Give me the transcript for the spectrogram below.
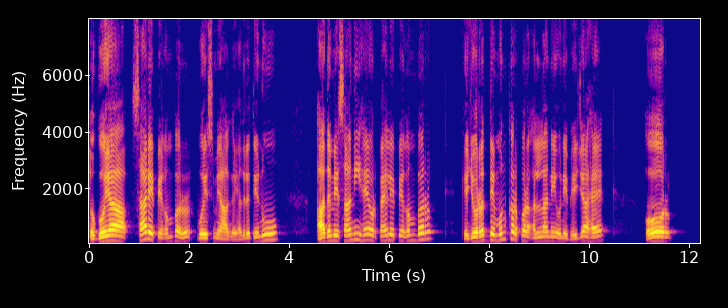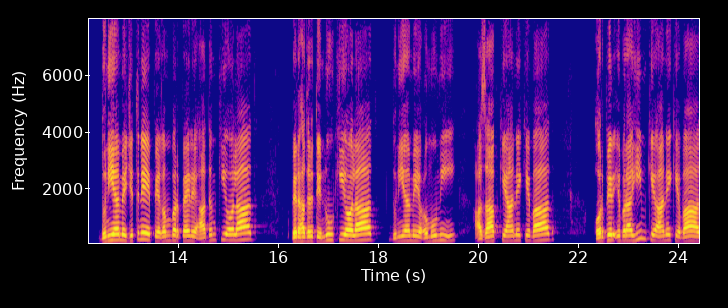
تو گویا سارے پیغمبر وہ اس میں آ گئے۔ حضرت نوح، آدم ثانی ہے اور پہلے پیغمبر کہ جو رد منکر پر اللہ نے انہیں بھیجا ہے اور دنیا میں جتنے پیغمبر پہلے آدم کی اولاد، پھر حضرت نوح کی اولاد، دنیا میں عمومی عذاب کے آنے کے بعد اور پھر ابراہیم کے آنے کے بعد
